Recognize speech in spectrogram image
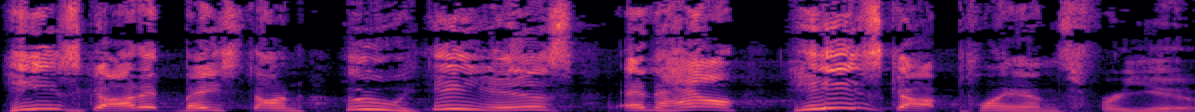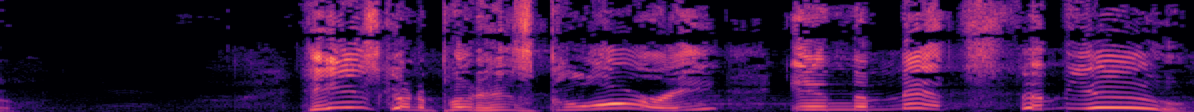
He's got it based on who he is and how he's got plans for you. He's going to put his glory in the midst of you.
